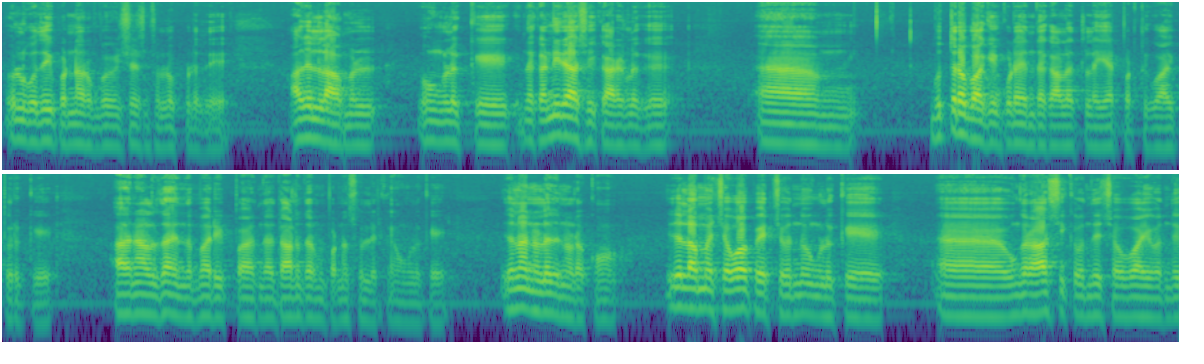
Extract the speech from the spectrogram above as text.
இவங்களுக்கு உதவி பண்ணால் ரொம்ப விசேஷம் சொல்லப்படுது. அது இல்லாமல் உங்களுக்கு இந்த கன்னிராசிக்காரர்களுக்கு ஆம், புத்திர பாக்கியம் கூட இந்த காலத்தில் ஏற்படுறதுக்கு வாய்ப்பு இருக்குது அதனால தான் இந்த மாதிரி இப்போ இந்த தான தர்மம் பண்ண சொல்லியிருக்கேன் உங்களுக்கு. இதெல்லாம் நல்லது நடக்கும். இது இல்லாமல் செவ்வாய் பயிற்சி வந்து உங்களுக்கு உங்கள் ராசிக்கு வந்து செவ்வாய் வந்து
